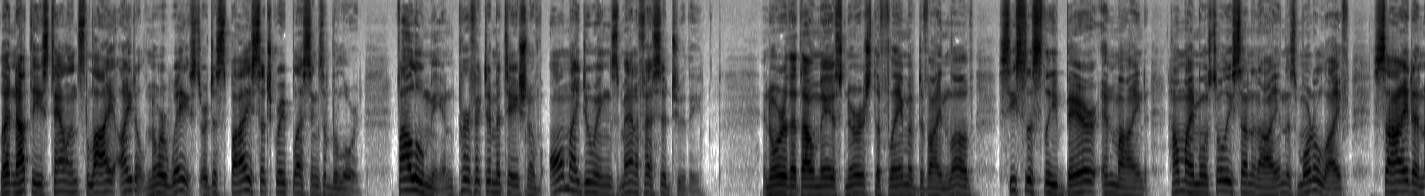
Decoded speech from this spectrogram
Let not these talents lie idle, nor waste, or despise such great blessings of the Lord. Follow me in perfect imitation of all my doings manifested to thee. In order that thou mayest nourish the flame of divine love, ceaselessly bear in mind how my most holy Son and I, in this mortal life, sighed and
